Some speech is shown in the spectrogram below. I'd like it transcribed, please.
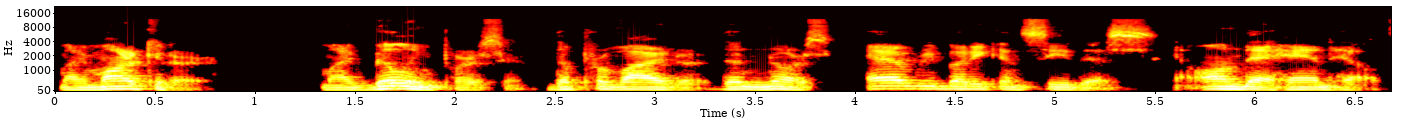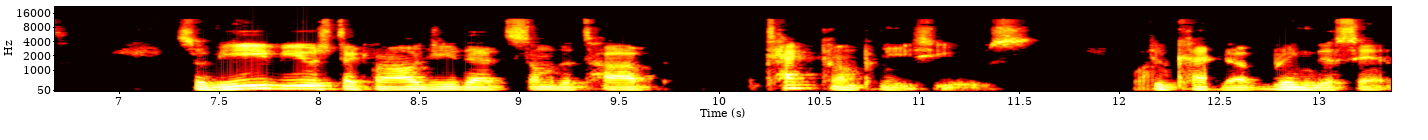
my marketer, my billing person, the provider, the nurse, everybody can see this on their handheld. So we've used technology that some of the top tech companies use to kind of bring this in.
